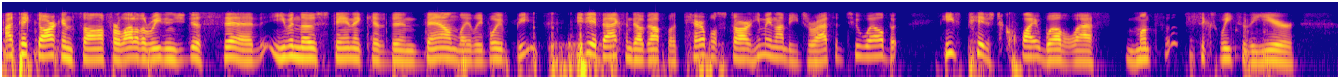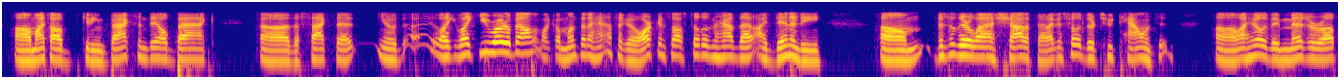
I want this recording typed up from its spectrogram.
I picked Arkansas for a lot of the reasons you just said. Even though Stanek has been down lately, boy, B- DJ Baxendale got a terrible start. He may not be drafted too well, but he's pitched quite well the last month, six weeks of the year. Um, I thought getting Baxendale back, uh, the fact that you know, like like you wrote about like a month and a half ago, Arkansas still doesn't have that identity. Um, this is their last shot at that. I just feel like they're too talented. Uh, I feel like they measure up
